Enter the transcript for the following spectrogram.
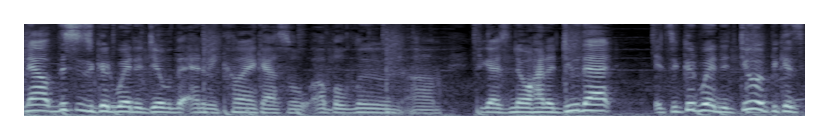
Now, this is a good way to deal with the enemy clan castle, a balloon. Um, if you guys know how to do that, it's a good way to do it because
